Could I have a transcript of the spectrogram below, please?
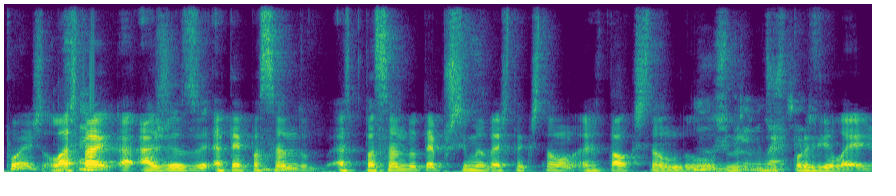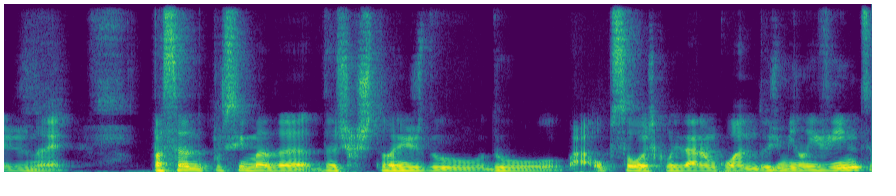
Pois, lá Sim. está, às vezes até passando, uhum. passando até por cima desta questão, a tal questão do, dos, do, privilégios. dos privilégios, não é? Passando por cima da, das questões do, do ah, pessoas que lidaram com o ano 2020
